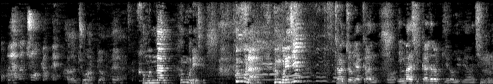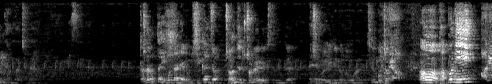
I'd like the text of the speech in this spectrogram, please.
하단 중학교 앞에. 하단 중학교 앞에 소문난 흥문의 집 흥분한 흥분의 집 저는 좀 약간, 어, 입맛이 까다롭기로 유명한 친구한테 음. 한번 전화를 한번 해보겠습니다. 까다롭다기보다는 약간 미식가죠. 저한테도 전화를 했었는데 이 친구가 일기로 녹음하는 지금 먼저 어, 바쁘니? 아니요,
